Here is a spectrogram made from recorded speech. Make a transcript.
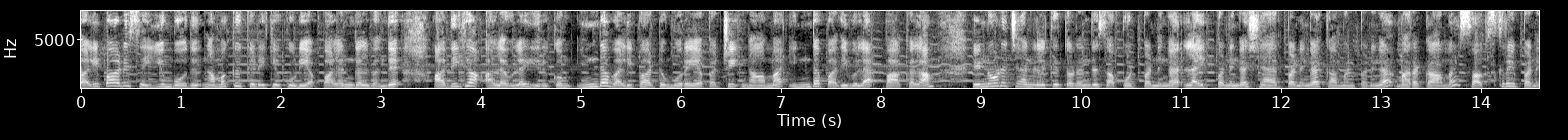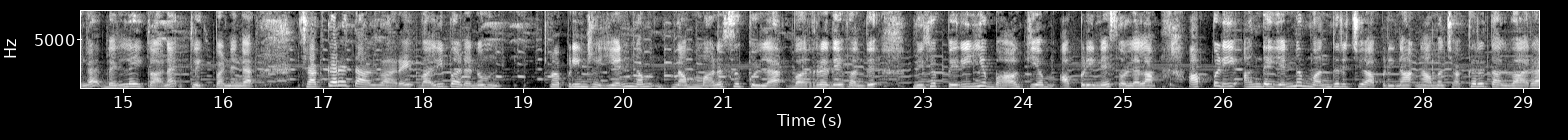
வழிபாடு செய்யும் போது நமக்கு கிடைக்கக்கூடிய பலன்கள் வந்து அதிக அளவுல இருக்கும். இந்த வழிபாட்டு முறையை பற்றி நாம இந்த பதிவுல பார்க்கலாம். என்னோட சேனலுக்கு தொடர்ந்து சப்போர்ட் பண்ணுங்க லைக் பண்ணுங்க ஷேர் பண்ணுங்க கமெண்ட் பண்ணுங்க. மறக்காம சப்ஸ்கிரைப் பண்ணுங்க பெல்லைக்கான கிளிக் பண்ணுங்க. சக்கர தாழ்வாரை வழிபடணும். அப்படின்ற எண்ணம் நம் மனசுக்குள்ள வர்றதே வந்து மிகப்பெரிய பாக்கியம் அப்படின்னே சொல்லலாம். அப்படி அந்த எண்ணம் வந்துருச்சு அப்படின்னா நாம தாழ்வாரை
